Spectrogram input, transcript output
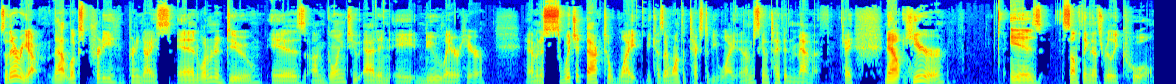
so there we go. That looks pretty pretty nice. And what I'm going to do is I'm going to add in a new layer here. And I'm going to switch it back to white because I want the text to be white. And I'm just going to type in mammoth. Okay, now here is something that's really cool.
